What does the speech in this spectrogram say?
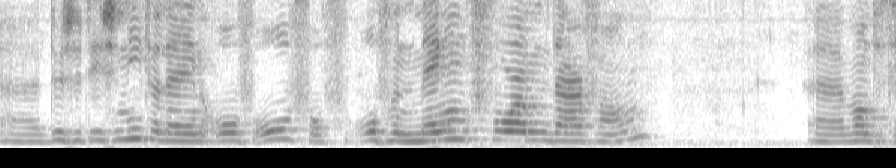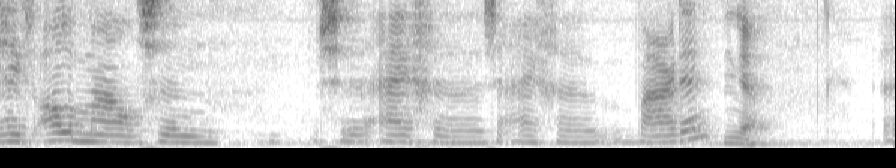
Eh, dus het is niet alleen of-of of, of een mengvorm daarvan. Eh, want het heeft allemaal zijn, zijn, eigen, zijn eigen waarde. Ja. Eh,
